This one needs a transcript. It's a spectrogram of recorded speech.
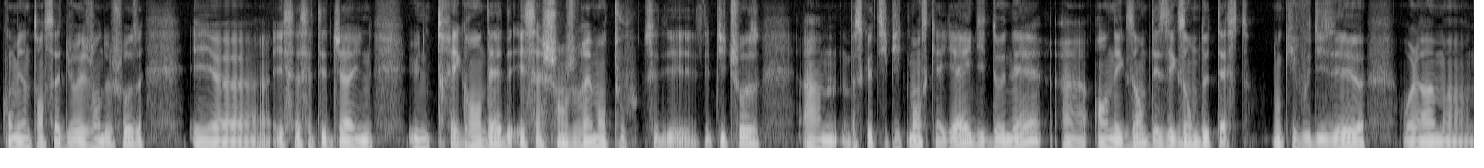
combien de temps ça durait, ce genre de choses. Et, et ça, c'était déjà une, très grande aide et ça change vraiment tout. C'est des, petites choses parce que typiquement SkyGuide, il donnait en exemple des exemples de tests. Donc il vous disait, voilà, ben,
